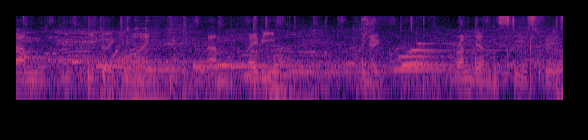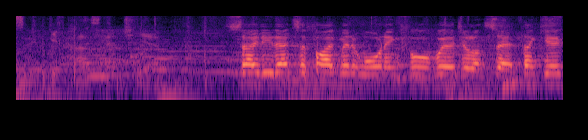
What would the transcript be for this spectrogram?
um, you- you're doing fine. Um, maybe you know, run down the stairs first. and Get past that chair. Sadie, that's a five minute warning for Virgil on set. Thank you.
